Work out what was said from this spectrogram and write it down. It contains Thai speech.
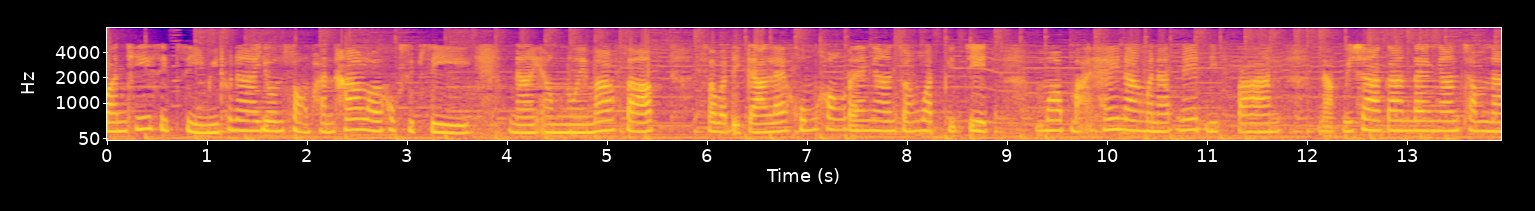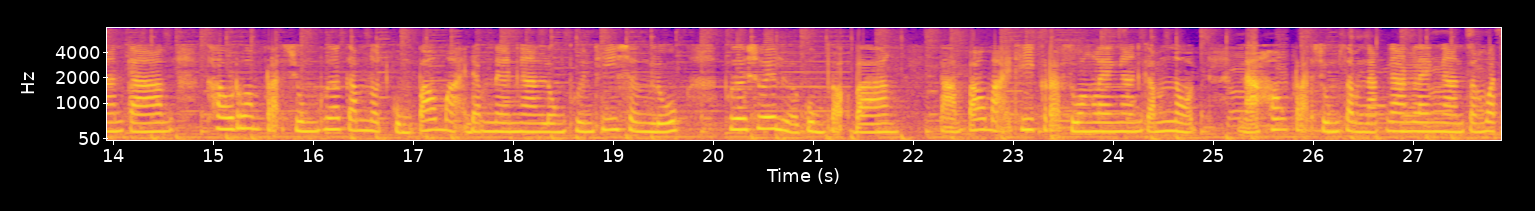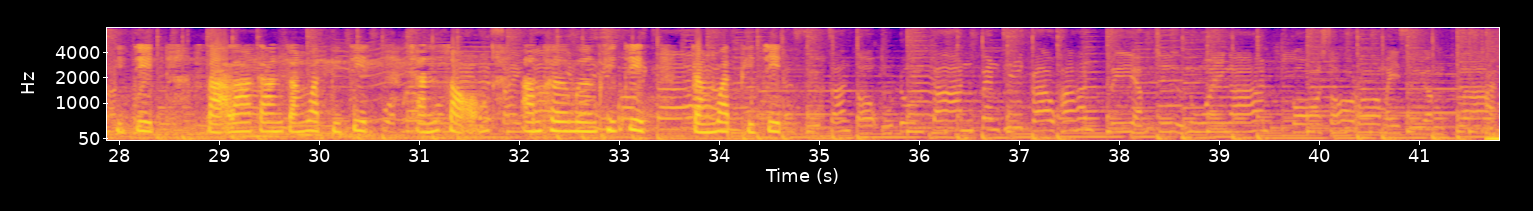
วันที่ 14 มิถุนายน 2564 นายอำนวยมากทรัพย์ สวัสดิการและคุ้มครองแรงงานจังหวัดพิจิตร มอบหมายให้นางมนัสเนตรดิบปาน นักวิชาการแรงงานชำนาญการ เข้าร่วมประชุมเพื่อกำหนดกลุ่มเป้าหมายดำเนินงานลงพื้นที่เชิงลุก เพื่อช่วยเหลือกลุ่มเปราะบาง ตามเป้าหมายที่กระทรวงแรงงานกำหนดณห้องประชุมสำนักงานแรงงานจังหวัดพิจิตร ศาลากลางจังหวัดพิจิตร ชั้น 2 อำเภอเมืองพิจิตร จังหวัดพิจิตรเป็นที่กล่าวขานเปรียบชื่อหน่วยงานกสรไม่เสื่อมคลาด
